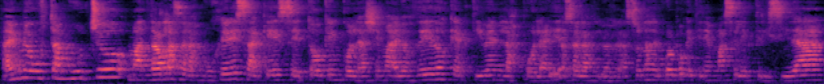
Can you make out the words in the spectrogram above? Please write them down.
a mí me gusta mucho mandarlas a las mujeres a que se toquen con la yema de los dedos, que activen las polaridades, o sea, las, las zonas del cuerpo que tienen más electricidad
